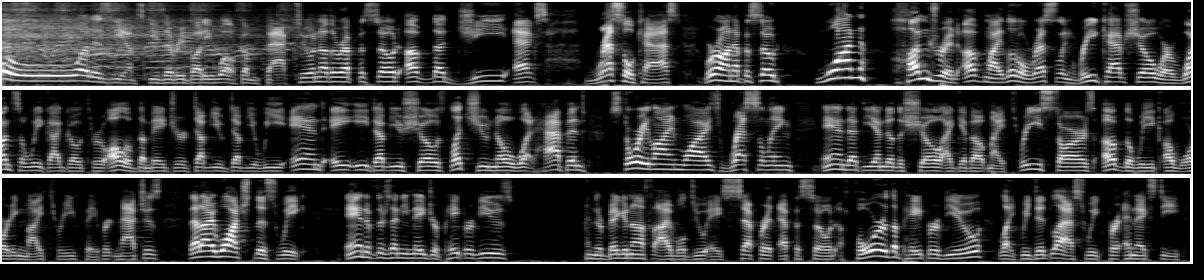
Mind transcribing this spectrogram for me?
Oh, what is the upskis, everybody? Welcome back to another episode of the GX WrestleCast. We're on episode 100 of my little wrestling recap show where once a week I go through all of the major WWE and AEW shows, let you know what happened storyline wise, wrestling, and at the end of the show, I give out my three stars of the week, awarding my three favorite matches that I watched this week. And if there's any major pay per views, and they're big enough, I will do a separate episode for the pay per view, like we did last week for NXT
